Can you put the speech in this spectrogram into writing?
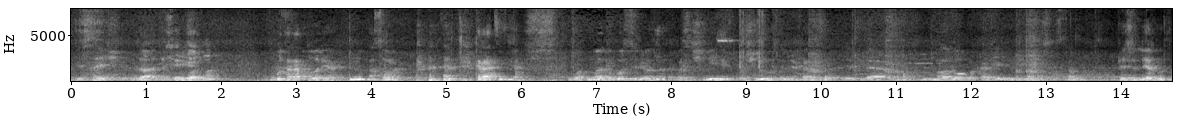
потрясающе. Да, это серьезно. Будет оратория минут на 40, кратенько. Вот. Но это будет серьезное такое сочинение, Лермонтов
